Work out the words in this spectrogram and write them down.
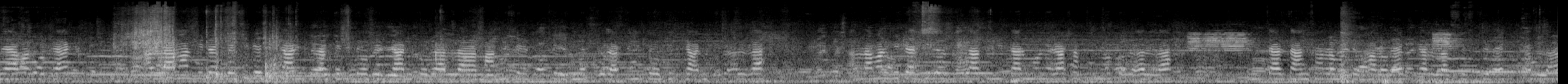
দেয় আমার বেটা আল্লাহ আমার বেটার বেশি বেশি গান করার তুমি তৌফিক গান করে আল্লাহ মানুষের আল্লাহ আমার বেটার দিল দিলা তুমি তার মনের আশা পূর্ণ করে আল্লাহ। তুমি তার গান সালামতে ভালো রাখতে আল্লাহ সুস্থ রাখতে আল্লাহ।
